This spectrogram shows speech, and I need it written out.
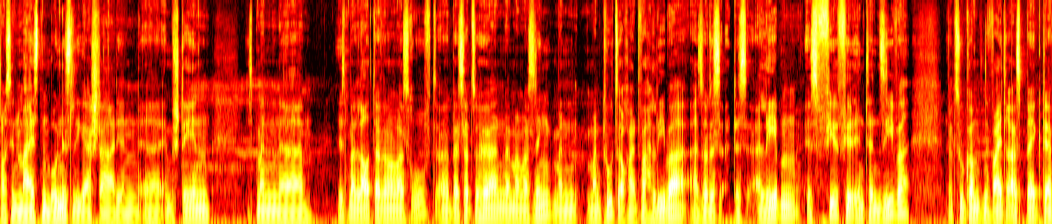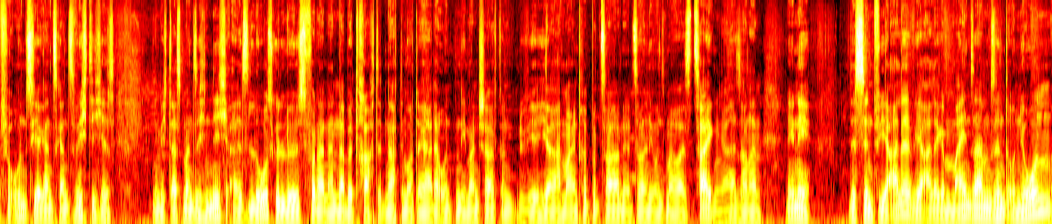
aus den meisten Bundesliga-Stadien äh, im Stehen ist man, äh, ist man lauter, wenn man was ruft, äh, besser zu hören, wenn man was singt. Man, man tut es auch einfach lieber. Also das, das Erleben ist viel, viel intensiver. Dazu kommt ein weiterer Aspekt, der für uns hier ganz, ganz wichtig ist, nämlich dass man sich nicht als losgelöst voneinander betrachtet, nach dem Motto, ja, da unten die Mannschaft und wir hier haben Eintritt bezahlt und jetzt sollen die uns mal was zeigen, ja, sondern nee, nee, das sind wir alle, wir alle gemeinsam sind Union.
